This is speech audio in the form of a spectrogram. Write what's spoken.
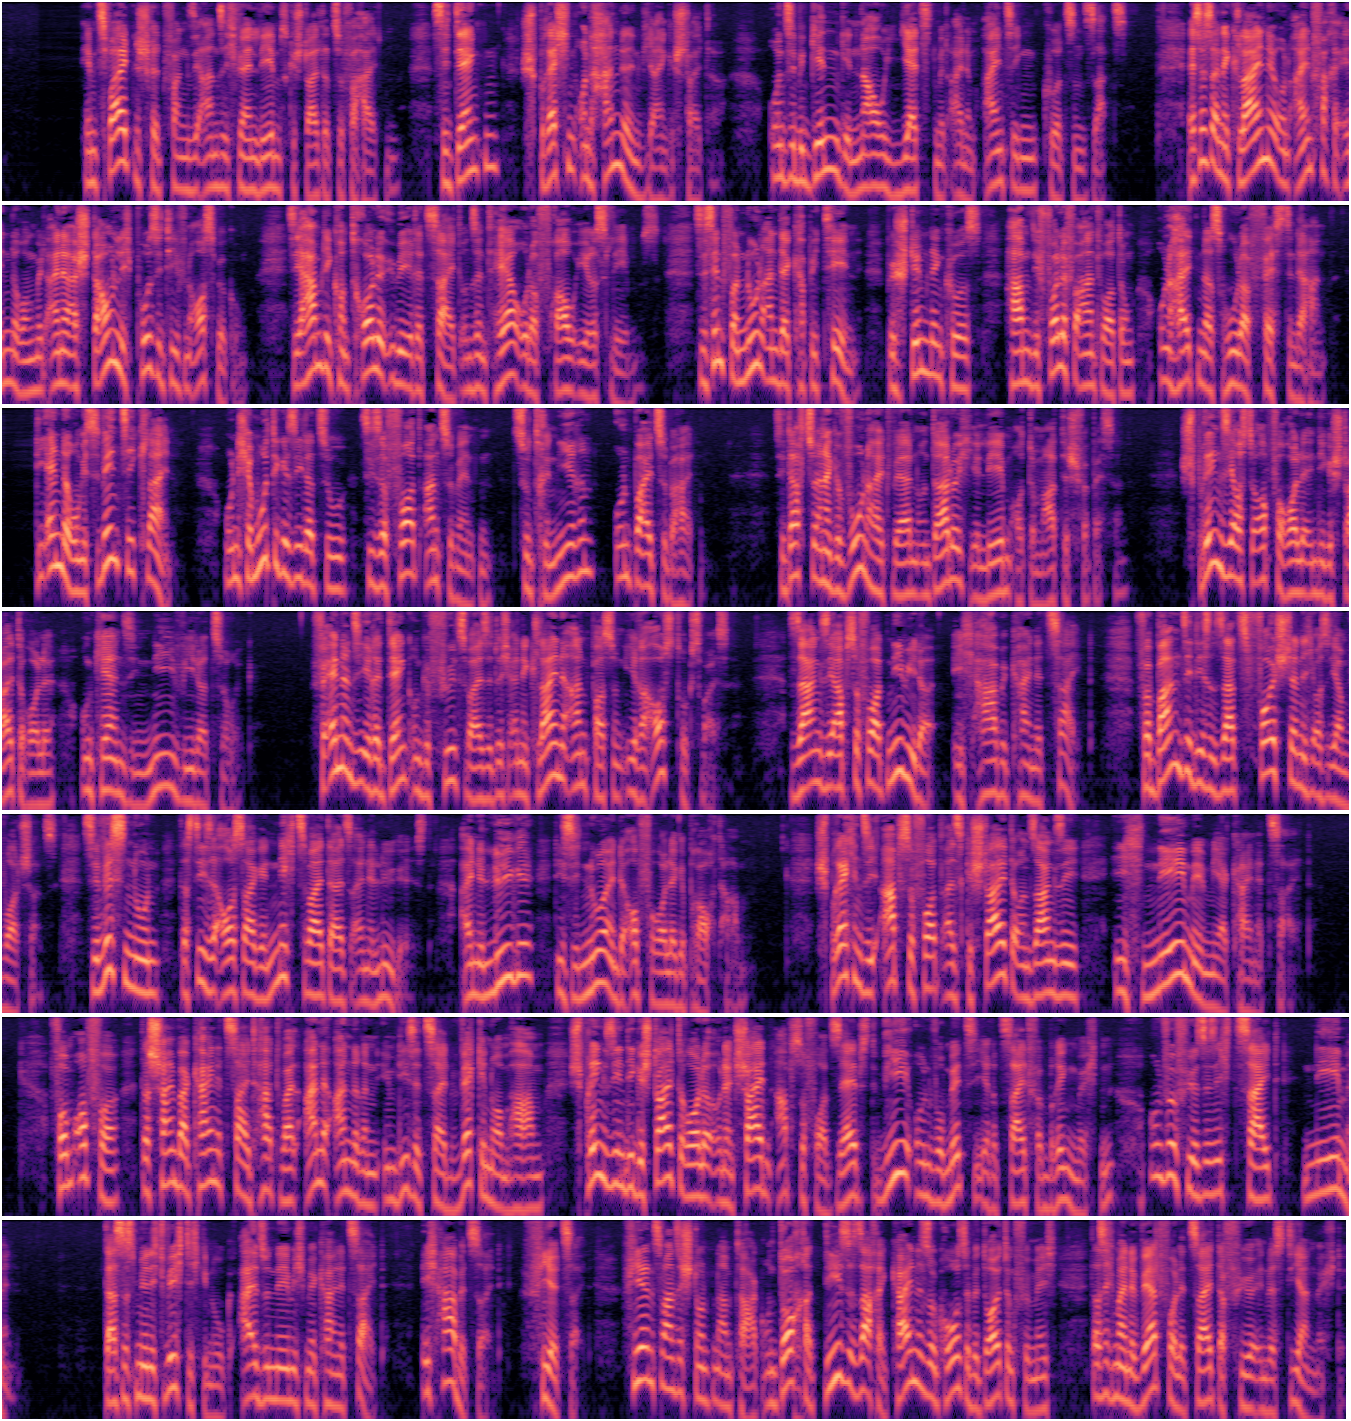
Im zweiten Schritt fangen Sie an, sich wie ein Lebensgestalter zu verhalten. Sie denken, sprechen und handeln wie ein Gestalter. Und Sie beginnen genau jetzt mit einem einzigen kurzen Satz. Es ist eine kleine und einfache Änderung mit einer erstaunlich positiven Auswirkung. Sie haben die Kontrolle über ihre Zeit und sind Herr oder Frau ihres Lebens. Sie sind von nun an der Kapitän, bestimmen den Kurs, haben die volle Verantwortung und halten das Ruder fest in der Hand. Die Änderung ist winzig klein und ich ermutige Sie dazu, sie sofort anzuwenden, zu trainieren und beizubehalten. Sie darf zu einer Gewohnheit werden und dadurch Ihr Leben automatisch verbessern. Springen Sie aus der Opferrolle in die Gestalterrolle und kehren Sie nie wieder zurück. Verändern Sie Ihre Denk- und Gefühlsweise durch eine kleine Anpassung Ihrer Ausdrucksweise. Sagen Sie ab sofort nie wieder, ich habe keine Zeit. Verbannen Sie diesen Satz vollständig aus Ihrem Wortschatz. Sie wissen nun, dass diese Aussage nichts weiter als eine Lüge ist. Eine Lüge, die Sie nur in der Opferrolle gebraucht haben. Sprechen Sie ab sofort als Gestalter und sagen Sie, ich nehme mir keine Zeit. Vom Opfer, das scheinbar keine Zeit hat, weil alle anderen ihm diese Zeit weggenommen haben, springen sie in die Gestalterrolle und entscheiden ab sofort selbst, wie und womit sie ihre Zeit verbringen möchten und wofür sie sich Zeit nehmen. Das ist mir nicht wichtig genug, also nehme ich mir keine Zeit. Ich habe Zeit, viel Zeit, 24 Stunden am Tag und doch hat diese Sache keine so große Bedeutung für mich, dass ich meine wertvolle Zeit dafür investieren möchte.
